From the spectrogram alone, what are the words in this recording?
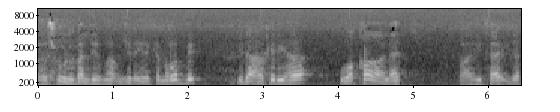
الرسول بلغ ما أنزل إليك من ربك إلى آخرها وقالت وهذه فائدة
